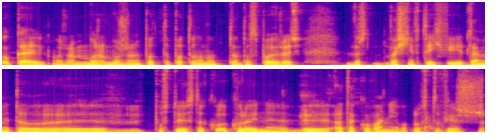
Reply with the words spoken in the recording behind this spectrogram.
Okej, okay, możemy, może, możemy po, to, to, to spojrzeć. Właśnie w tej chwili dla mnie to yy, po prostu jest to kolejne yy, atakowanie po prostu, wiesz,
